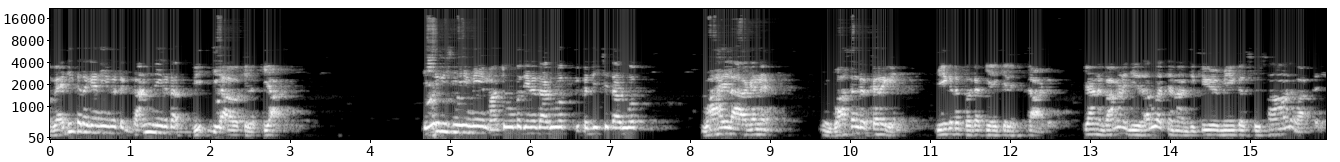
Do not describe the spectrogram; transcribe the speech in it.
වැඩි කර ගැනීමට ගන්න එකට විද්‍යාව කියලා කියන්නේ. ඒ විශේෂයෙන් මේ මතු උපදින දරුවෝ ඉපදිච්ච දරුවෝ වහයලාගෙන වාසඟ කරගෙන මේකට ප්‍රගතියයි කියලා හිතාගෙන යන ගමනේදී දරුවත් යනන්දි කිව්වේ මේක සුසාන වර්ධනය.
